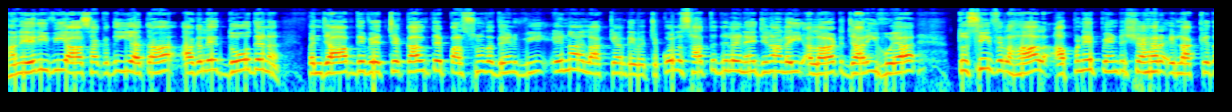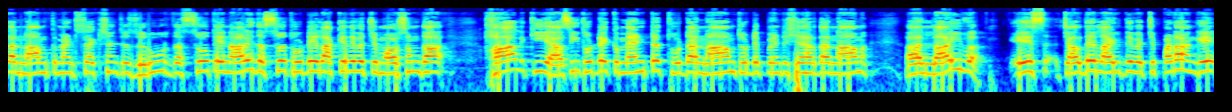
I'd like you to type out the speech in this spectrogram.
ਹਨੇਰੀ ਵੀ ਆ ਸਕਦੀ ਹੈ ਤਾਂ ਅਗਲੇ 2 ਦਿਨ ਪੰਜਾਬ ਦੇ ਵਿੱਚ ਕੱਲ ਤੇ ਪਰਸੋਂ ਦਾ ਦਿਨ ਵੀ ਇਹਨਾਂ ਇਲਾਕਿਆਂ ਦੇ ਵਿੱਚ ਕੁੱਲ 7 ਜ਼ਿਲ੍ਹੇ ਨੇ ਜਿਨ੍ਹਾਂ ਲਈ ਅਲਰਟ ਜਾਰੀ ਹੋਇਆ। ਤੁਸੀਂ ਫਿਲਹਾਲ ਆਪਣੇ ਪਿੰਡ ਸ਼ਹਿਰ ਇਲਾਕੇ ਦਾ ਨਾਮ ਕਮੈਂਟ ਸੈਕਸ਼ਨ 'ਚ ਜ਼ਰੂਰ ਦੱਸੋ ਤੇ ਨਾਲ ਹੀ ਦੱਸੋ ਤੁਹਾਡੇ ਇਲਾਕੇ ਦੇ ਵਿੱਚ ਮੌਸਮ ਦਾ ਹਾਲ ਕੀ ਹੈ ਅਸੀਂ ਤੁਹਾਡੇ ਕਮੈਂਟ ਤੁਹਾਡਾ ਨਾਮ, ਤੁਹਾਡੇ ਪਿੰਡ ਸ਼ਹਿਰ ਦਾ ਨਾਮ ਲਾਈਵ ਇਸ ਚੱਲਦੇ ਲਾਈਵ ਦੇ ਵਿੱਚ ਪੜਾਂਗੇ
